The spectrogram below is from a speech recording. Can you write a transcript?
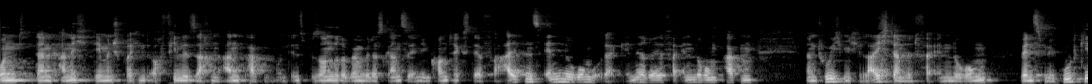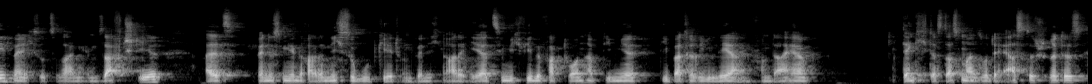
Und dann kann ich dementsprechend auch viele Sachen anpacken. Und insbesondere, wenn wir das Ganze in den Kontext der Verhaltensänderung oder generell Veränderung packen, dann tue ich mich leichter mit Veränderungen, wenn es mir gut geht, wenn ich sozusagen im Saft stehe, als wenn es mir gerade nicht so gut geht und wenn ich gerade eher ziemlich viele Faktoren habe, die mir die Batterie leeren. Von daher denke ich, dass das mal so der erste Schritt ist.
